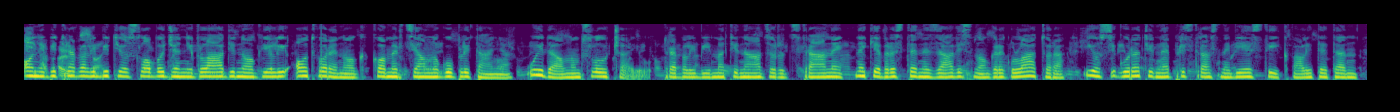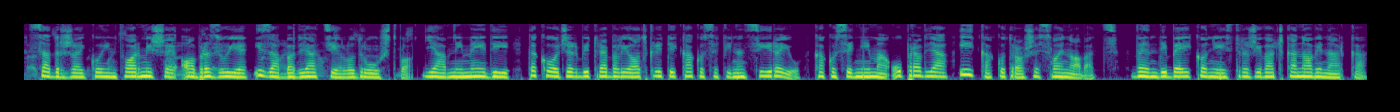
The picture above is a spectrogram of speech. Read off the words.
Oni bi trebali biti oslobođeni vladinog ili otvorenog komercijalnog uplitanja. U idealnom slučaju trebali bi imati nadzor od strane neke vrste nezavisnog regulatora regulatora i osigurati nepristrasne vijesti i kvalitetan sadržaj koji informiše, obrazuje i zabavlja cijelo društvo. Javni mediji također bi trebali otkriti kako se finansiraju, kako se njima upravlja i kako troše svoj novac. Wendy Bacon je istraživačka novinarka,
